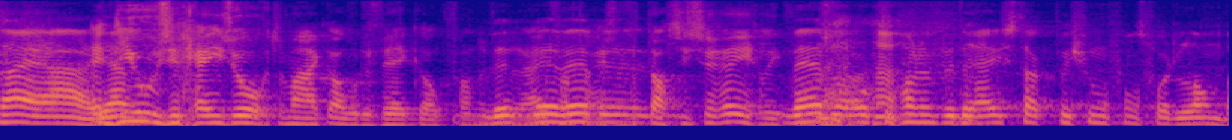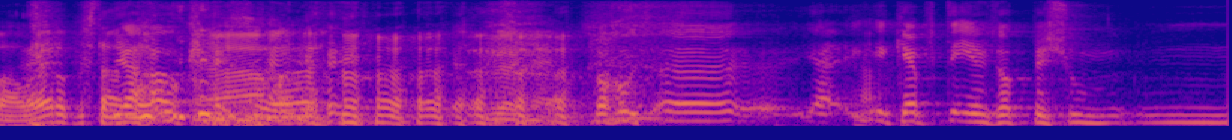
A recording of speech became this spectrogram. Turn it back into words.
Nou ja, en ja. die hoeven zich geen zorgen te maken over de verkoop van het We- bedrijf. we- want we dat is een fantastische regeling. We hebben ook gewoon een bedrijfstak pensioenfonds voor de landbouw. Hè? Dat bestaat Ja, ook. oké. Dus, Ja, maar goed, eh, ja, ik- ik heb het indruk dat pensioen mm,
